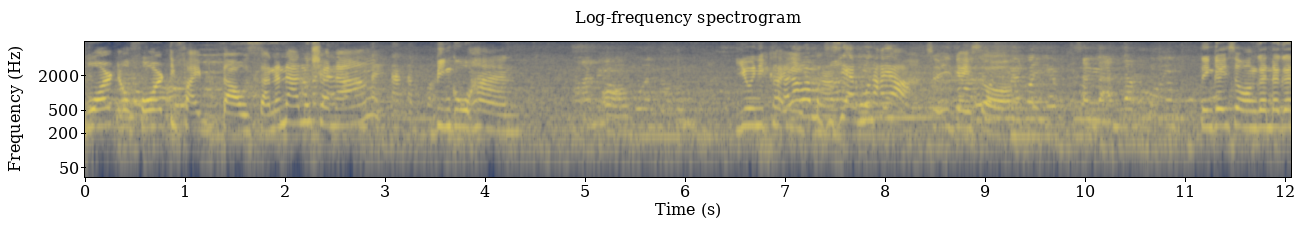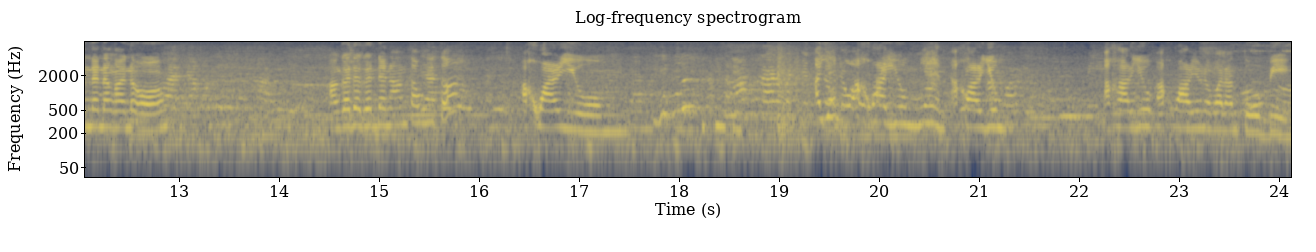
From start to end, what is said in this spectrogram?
worth of 45,000. Nanalo siya ng bingguhan. Oh. Unica Alam mo, Iha. magsisiyar muna kaya. So guys, oh. Tingnan guys, oh, ang ganda-ganda ng ano, oh. Ang ganda-ganda na ang tawag nito? Aquarium. Ayan, oh, aquarium yan. Aquarium. Aquarium, aquarium na walang tubig.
